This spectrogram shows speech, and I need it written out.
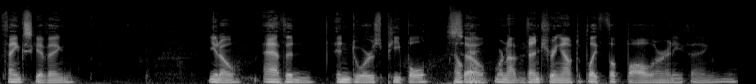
Thanksgiving. You know, avid indoors people. So Okay. we're not venturing out to play football or anything.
